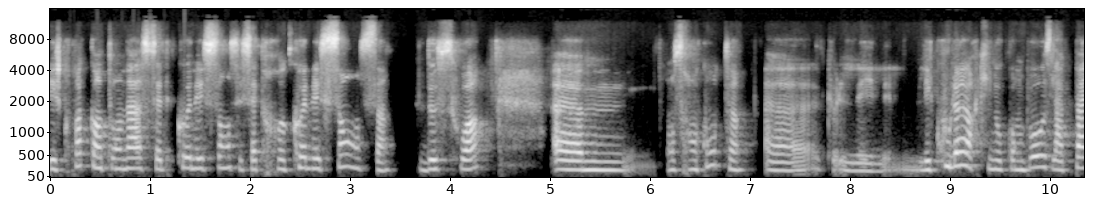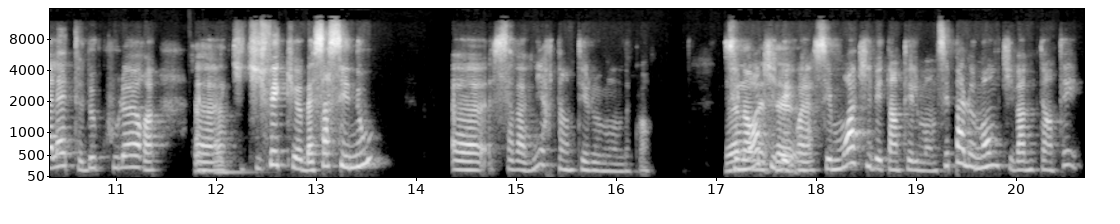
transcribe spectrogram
Et je crois que quand on a cette connaissance et cette reconnaissance de soi, euh, on se rend compte euh, que les, couleurs qui nous composent, la palette de couleurs euh, qui, fait que bah, ça c'est nous, ça va venir teinter le monde. Quoi. C'est moi, qui vais, voilà, moi qui vais teinter le monde. C'est pas le monde qui va me teinter.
